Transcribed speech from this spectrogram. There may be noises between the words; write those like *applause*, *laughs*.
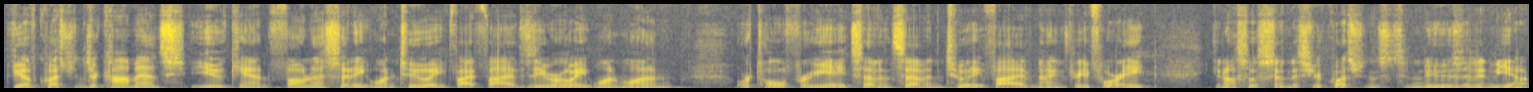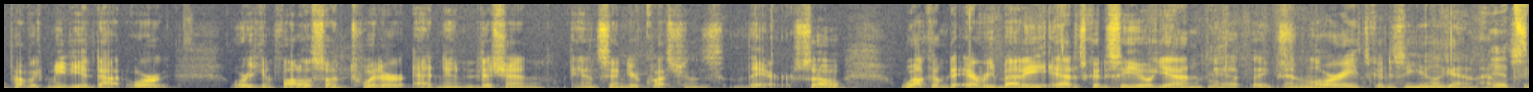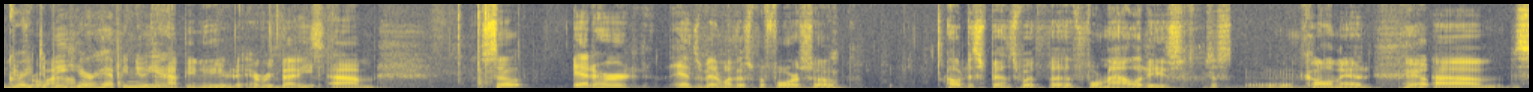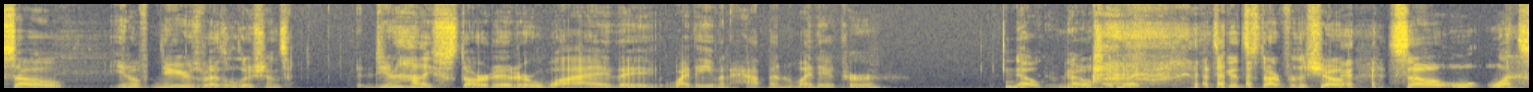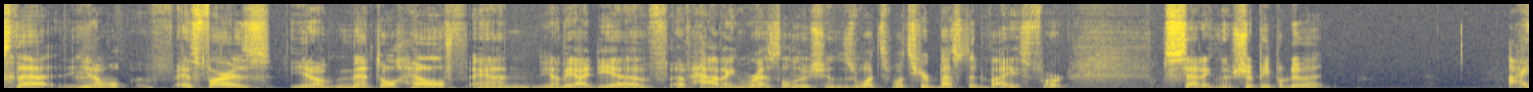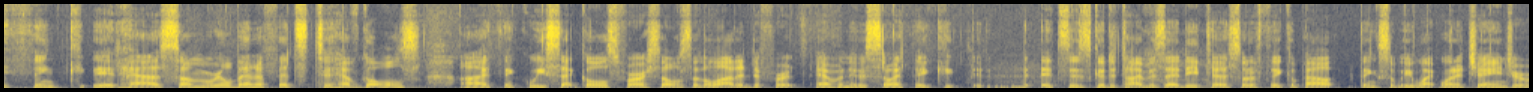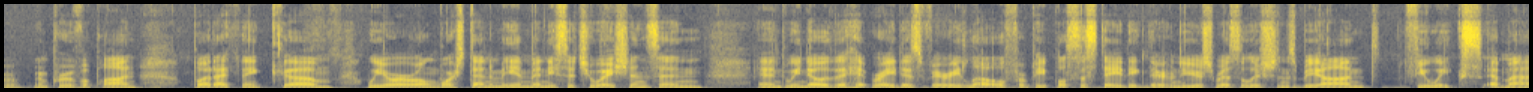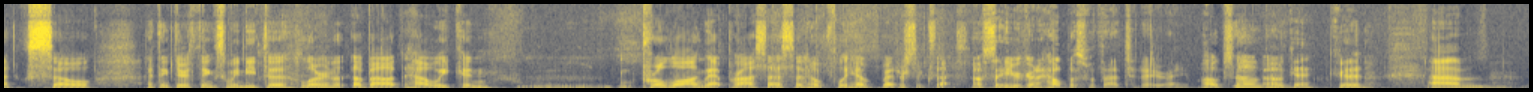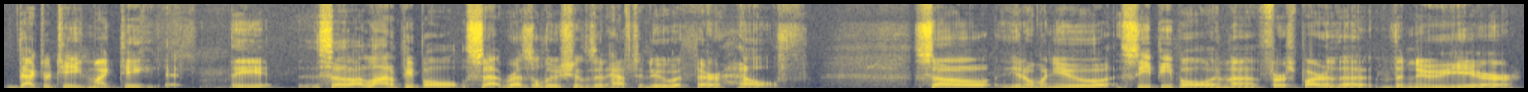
If you have questions or comments, you can phone us at 812 855 0811 or toll free 877 285 9348. You can also send us your questions to news at indianapublicmedia.org, or you can follow us on Twitter at Noon Edition and send your questions there. So, welcome to everybody. Ed, it's good to see you again. Yeah, thanks. And Lori, it's good to see you again. Haven't It's seen you great for a to be here. Happy New Year. Happy New Year to everybody. Um, so, Ed Hirt, Ed's been with us before, so I'll dispense with the formalities. Just call him Ed. Yeah. Um, so, you know, New Year's resolutions. Do you know how they started, or why they why they even happen, why they occur? No. No. Okay, that's a good start for the show. So, what's the you know, as far as you know, mental health and you know the idea of of having resolutions. What's what's your best advice for setting them? Should people do it? I think it has some real benefits to have goals. Uh, I think we set goals for ourselves in a lot of different avenues. So I think it's as good a time as any to sort of think about things that we might want to change or improve upon. But I think um, we are our own worst enemy in many situations, and and we know the hit rate is very low for people sustaining their New Year's resolutions beyond a few weeks at max. So I think there are things we need to learn about how we can prolong that process and hopefully have better success. I'll say you're going to help us with that today, right? Hope so. Okay, good. Um, Dr. Teague, Mike Teague, the so a lot of people set resolutions that have to do with their health. So you know when you see people in the first part of the the new year,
